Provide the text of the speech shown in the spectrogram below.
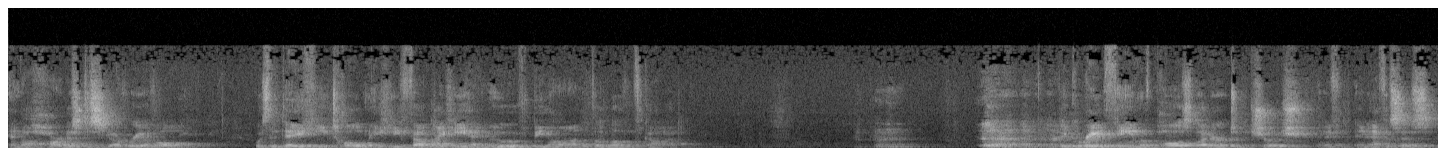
And the hardest discovery of all was the day he told me he felt like he had moved beyond the love of God. The great theme of Paul's letter to the church in Ephesus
